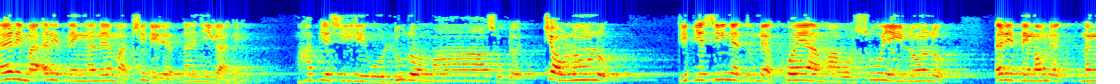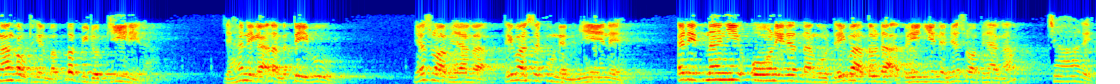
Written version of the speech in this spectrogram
အဲ့ဒီမှာအဲ့ဒီသင်္ကန်းထဲမှာဖြစ်နေတဲ့တန်ကြီးကလေငါပစ္စည်းတွေကိုလူတော့မှာဆိုပြီးတော့ကြောက်လွန်းလို့ဒီပစ္စည်းနဲ့သူနဲ့ခွဲရမှာကိုစိုးရိမ်လွန်းလို့အဲ့ဒီသင်္ကောင်းတဲ့သင်္ကန်းကောက်ထဲမှာပတ်ပြီးတော့ပြေးနေတာယဟန်တွေကအဲ့ဒါမသိဘူးမြတ်စွာဘုရားကဒိဗ္ဗစက္ခုနဲ့မြင်တယ် အဲ့ဒီတန်ကြီးအော်နေတဲ့တန်ကိုဒိဗ္ဗသုဒ္ဓအဘိညာဉ်နဲ့မြတ်စွာဘုရားကကြားတယ်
